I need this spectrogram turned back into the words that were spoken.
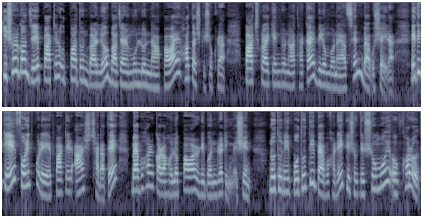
কিশোরগঞ্জে পাটের উৎপাদন বাড়লেও বাজার মূল্য না পাওয়ায় হতাশ কৃষকরা। পাট ক্রয় কেন্দ্র না থাকায় বিড়ম্বনায় আছেন ব্যবসায়ীরা। এদিকে ফরিদপুরে পাটের আঁশ ছাড়াতে ব্যবহার করা হলো পাওয়ার রিবন রেটিং মেশিন। নতুন এই পদ্ধতি ব্যবহারে কৃষকদের সময় ও খরচ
